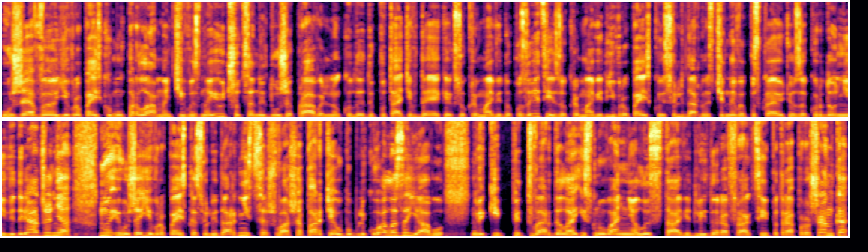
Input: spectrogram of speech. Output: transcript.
уже в європейському парламенті визнають, що це не дуже правильно, коли депутатів деяких, зокрема від опозиції, зокрема від європейської солідарності, не випускають у закордонні відрядження. Ну і вже європейська солідарність, це ж ваша партія опублікувала заяву, в якій підтвердила існування листа від лідера фракції фракції Петра Порошенка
